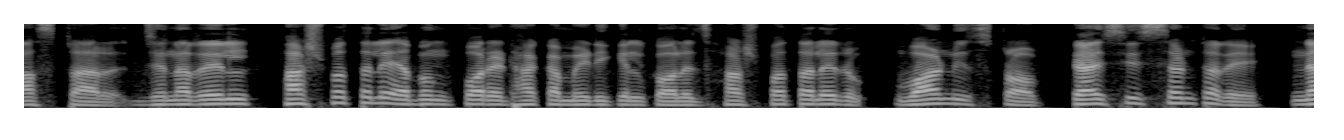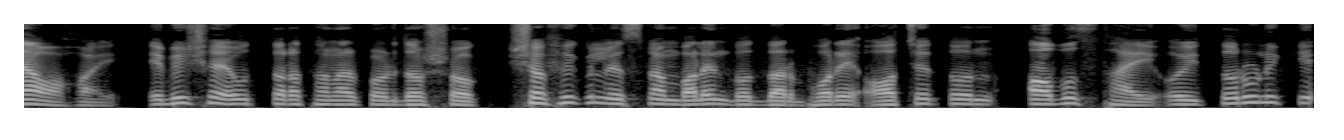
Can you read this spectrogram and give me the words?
মাস্টার জেনারেল হাসপাতালে এবং পরে ঢাকা মেডিকেল কলেজ হাসপাতালের ওয়ার্ন স্টপ ক্রাইসিস সেন্টারে নেওয়া হয়। এ বিষয়ে উত্তরা থানার পরিদর্শক শফিকুল ইসলাম বলেন, বুধবার ভোরে অচেতন অবস্থায় ওই তরুণীকে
